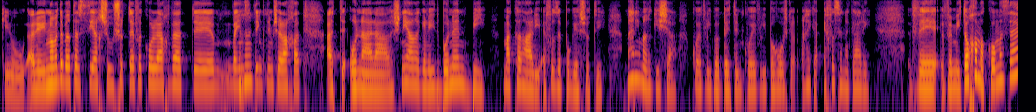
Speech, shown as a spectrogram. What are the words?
כאילו, אני לא מדברת על שיח שהוא שוטף וקולח ואת uh, באינסטינקטים שלך, את, את עונה לה, שנייה רגע להתבונן בי. מה קרה לי? איפה זה פוגש אותי? מה אני מרגישה? כואב לי בבטן, כואב לי בראש. רגע, איפה זה נגע לי? ו, ומתוך המקום הזה,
